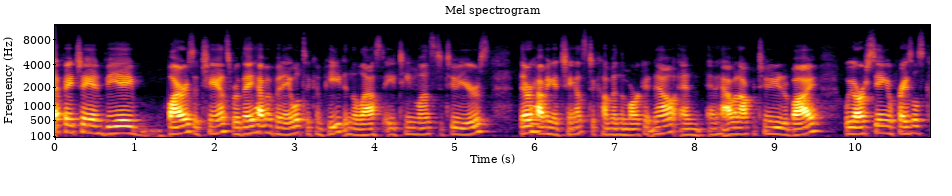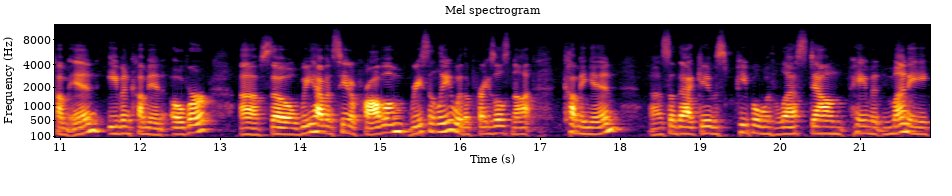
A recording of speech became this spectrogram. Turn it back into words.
FHA and VA buyers a chance where they haven't been able to compete in the last 18 months to two years. They're having a chance to come in the market now and, and have an opportunity to buy. We are seeing appraisals come in, even come in over. Uh, so we haven't seen a problem recently with appraisals not coming in. Uh, so that gives people with less down payment money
